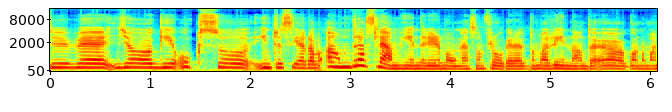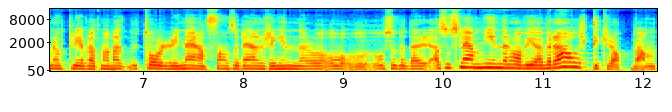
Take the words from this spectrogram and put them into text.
Du, eh, jag är också intresserad av andra slemhinnor, är det många som frågar. De har rinnande ögon och man upplever att man har torr i näsan så den rinner och, och, och så vidare. Alltså slemhinnor har vi överallt i kroppen.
